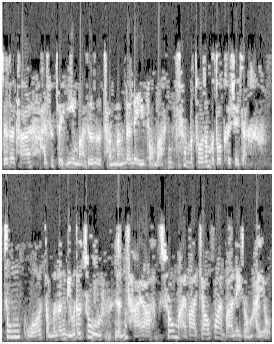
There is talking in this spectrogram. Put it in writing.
觉得他还是嘴硬嘛，就是逞能的那一种吧。这么多那么多科学家，中国怎么能留得住人才啊？收买吧，交换吧那种，还有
